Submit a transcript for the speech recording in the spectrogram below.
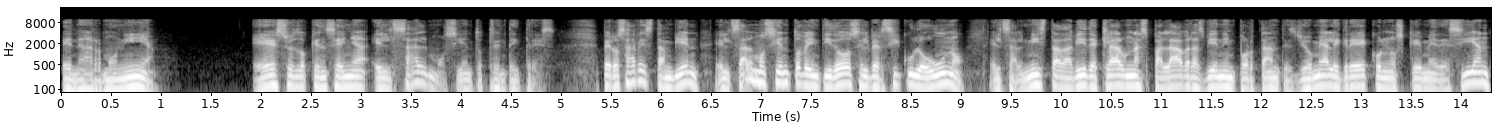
en armonía. Eso es lo que enseña el Salmo 133. Pero sabes también, el Salmo 122, el versículo 1, el salmista David declara unas palabras bien importantes. Yo me alegré con los que me decían,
